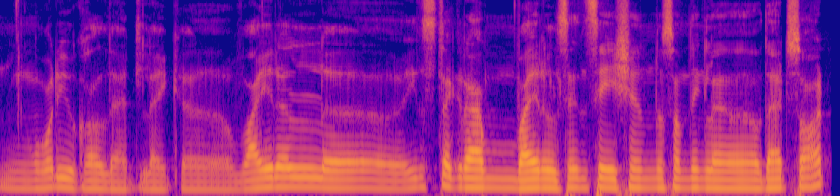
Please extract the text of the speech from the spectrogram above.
mm, what do you call that? Like a viral uh, instagram viral sensation or something of that sort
